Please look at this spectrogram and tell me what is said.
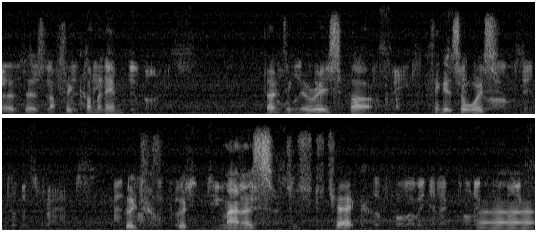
that there's nothing coming in. don't think there is but I think it's always good good manners just to check The following electronic Uh,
